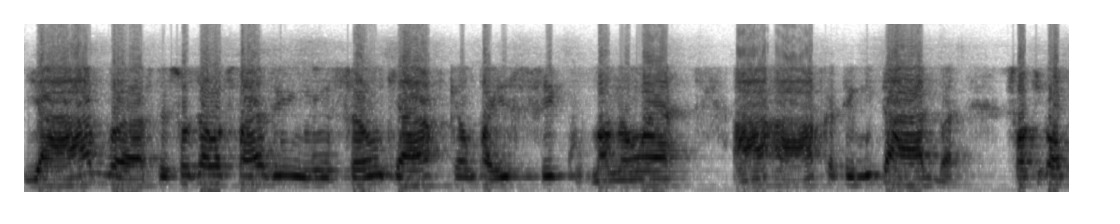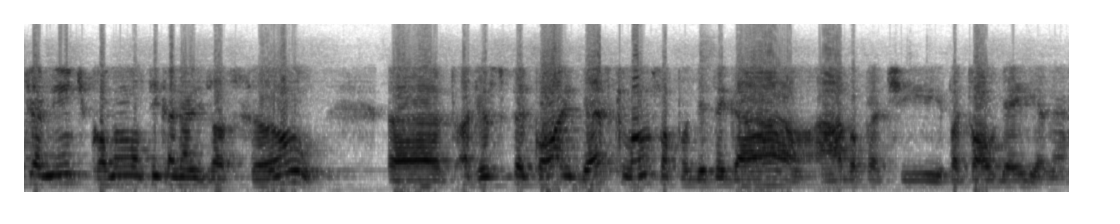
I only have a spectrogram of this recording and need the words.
E a água, as pessoas elas fazem menção que a África é um país seco, mas não é. A, a África tem muita água. Só que, obviamente, como não tem canalização, ah, às vezes tu percorre 10 quilômetros para poder pegar água para ti, para tua aldeia, né?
